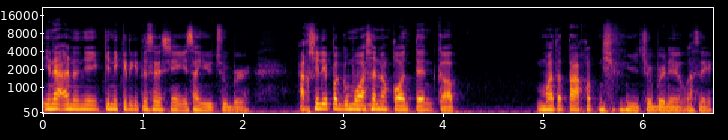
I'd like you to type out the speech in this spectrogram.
inaano niya, kinikriticize niya yung isang YouTuber. Actually, pag gumawa siya ng content cup, matatakot yung YouTuber na yun kasi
